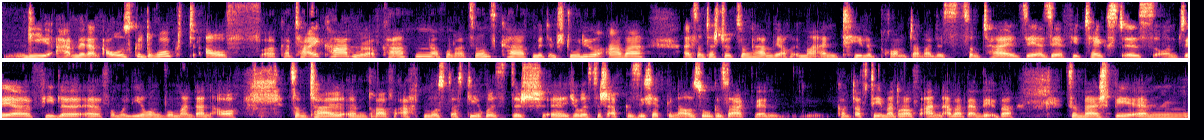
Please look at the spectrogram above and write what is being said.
die haben wir dann ausgedruckt auf äh, Karteikarten oder auf Karten, auf Moderationskarten mit im Studio. Aber als Unterstützung haben wir auch immer einen Teleprompter, weil es zum Teil sehr, sehr viel Text ist und sehr viele äh, Formulierungen, wo man dann auch zum Teil ähm, darauf achten muss, dass die juristisch, äh, juristisch abgesichert genau so gesagt werden. Kommt aufs Thema drauf an. Aber wenn wir über zum Beispiel Beispiel ähm,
